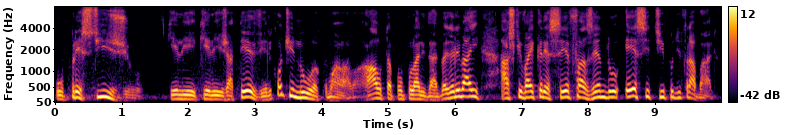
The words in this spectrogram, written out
o prestígio que ele, que ele já teve, ele continua com uma alta popularidade, mas ele vai, acho que vai crescer fazendo esse tipo de trabalho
